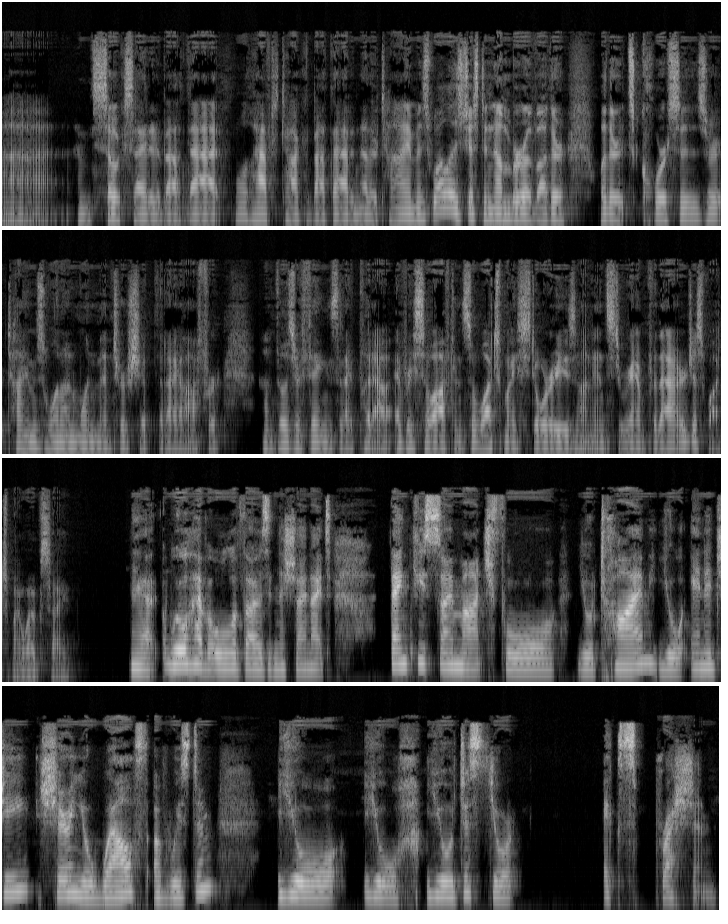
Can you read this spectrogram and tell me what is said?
Uh, I'm so excited about that. We'll have to talk about that another time, as well as just a number of other, whether it's courses or at times one on one mentorship that I offer. Um, those are things that I put out every so often. So watch my stories on Instagram for that, or just watch my website. Yeah, we'll have all of those in the show notes. Thank you so much for your time, your energy, sharing your wealth of wisdom, your your your just your expression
